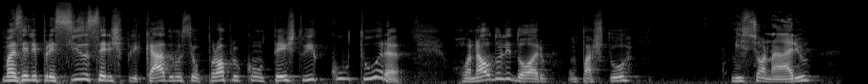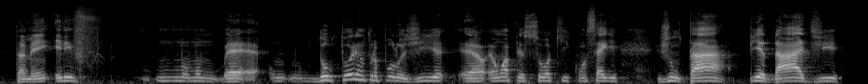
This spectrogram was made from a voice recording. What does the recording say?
mas ele precisa ser explicado no seu próprio contexto e cultura. Ronaldo Lidório, um pastor missionário também, ele um, um, é, um, doutor em antropologia, é, é, uma pessoa que consegue juntar piedade,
